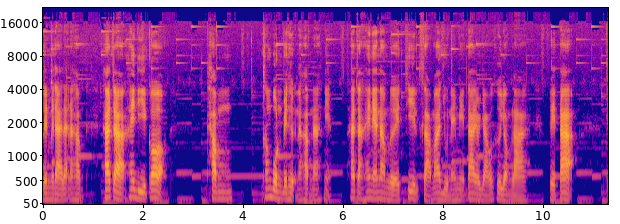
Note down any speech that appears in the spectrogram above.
เล่นไม่ได้แล้วนะครับ ถ้าจะให้ดีก็ทำข้างบนไปเถอะนะครับนะ เนี่ย ถ้าจะให้แนะนำเลยที่สามารถอยู่ในเมตายาวๆ ก็คือยอมลาเรตาเจ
